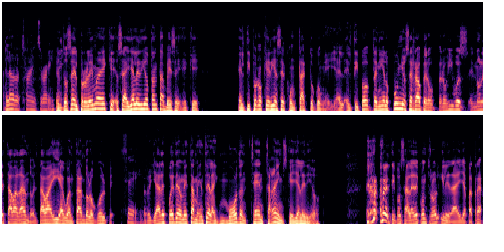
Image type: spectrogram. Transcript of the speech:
A lot of times, right? Entonces el problema es que, o sea, ella le dio tantas veces es que el tipo no quería hacer contacto con ella. El, el tipo tenía los puños cerrados, pero, pero he was- él no le estaba dando, él estaba ahí aguantando los golpes. Sí. Pero ya después de, honestamente, like more than 10 times que ella le dio, el tipo sale de control y le da a ella para atrás.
